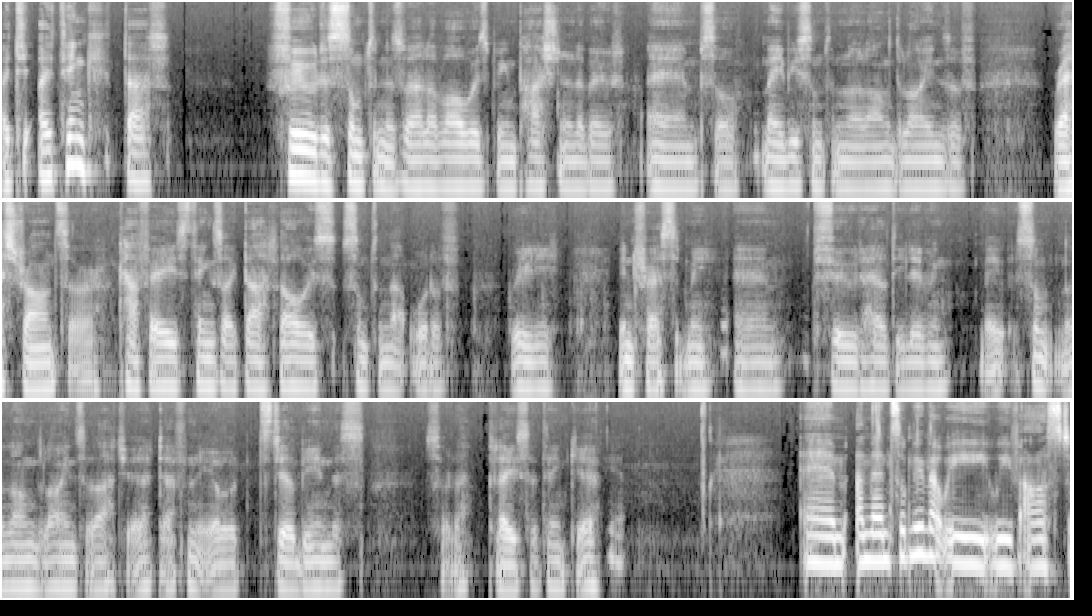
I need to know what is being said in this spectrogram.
I th- I think that food is something as well I've always been passionate about. Um, so maybe something along the lines of restaurants or cafes, things like that. Always something that would have really interested me. Um, food, healthy living, maybe something along the lines of that. Yeah, definitely, I would still be in this sort of place. I think. Yeah. Um, and then something that we we've asked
